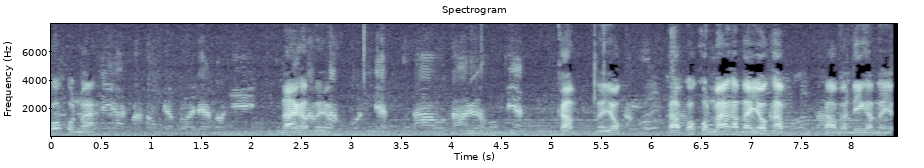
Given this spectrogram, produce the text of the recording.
พบคนมาได้ครับนายกครับนายกครับขอบคนมาครับนายกครับครับวันนี้ครับนายก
